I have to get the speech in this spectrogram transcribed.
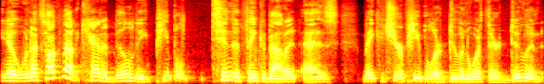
You know, when I talk about accountability, people tend to think about it as making sure people are doing what they're doing.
